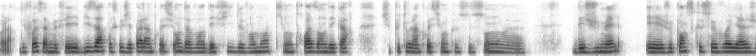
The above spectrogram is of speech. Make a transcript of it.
voilà, des fois ça me fait bizarre parce que j'ai pas l'impression d'avoir des filles devant moi qui ont trois ans d'écart. J'ai plutôt l'impression que ce sont euh, des jumelles et je pense que ce voyage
